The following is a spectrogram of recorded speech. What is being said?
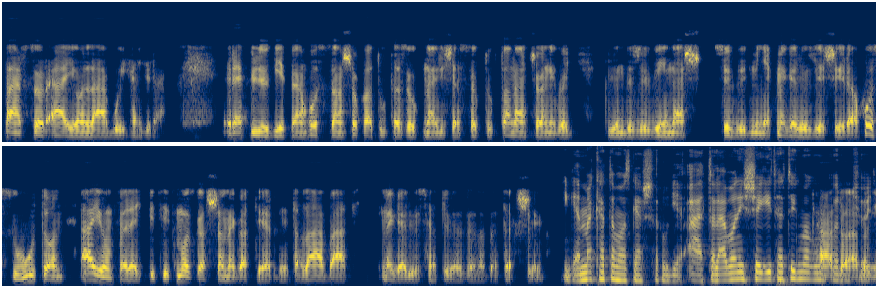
párszor álljon lábújhegyre. Repülőgépen hosszan sokat utazóknál is ezt szoktuk tanácsolni, hogy különböző vénás szövődmények megelőzésére a hosszú úton álljon fel egy picit, mozgassa meg a térdét, a lábát, megelőzhető ezzel a betegség. Igen, meg hát a mozgással ugye általában is segíthetünk magunkon, úgyhogy...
